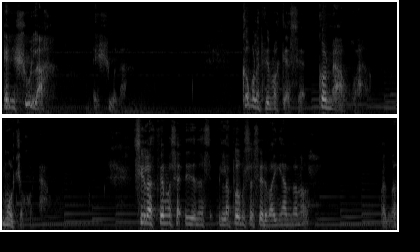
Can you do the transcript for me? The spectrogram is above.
El shulach, el shulach. ¿Cómo lo tenemos que hacer? Con agua, mucho con agua. Si lo hacemos, la podemos hacer bañándonos, cuando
